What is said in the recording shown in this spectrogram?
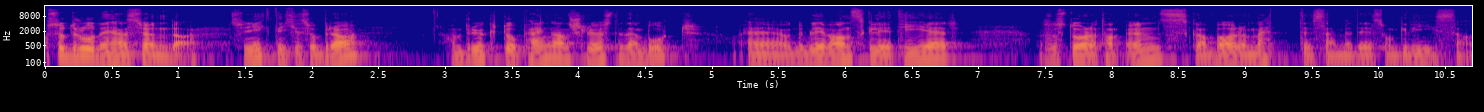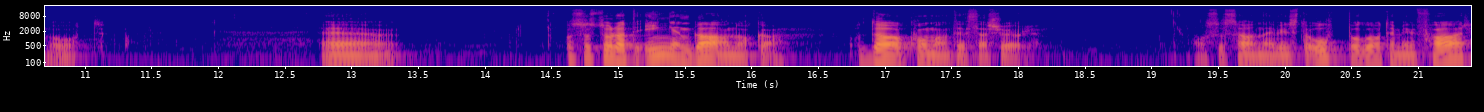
Og Så dro denne sønnen. da. Så gikk det ikke så bra. Han brukte opp pengene, sløste dem bort. Eh, og Det ble vanskelige tider. Og Så står det at han ønska bare å mette seg med det som grisene åt. Eh, og så står det at ingen ga han noe. Og da kom han til seg sjøl. Og så sa han jeg vil stå opp og gå til min far.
